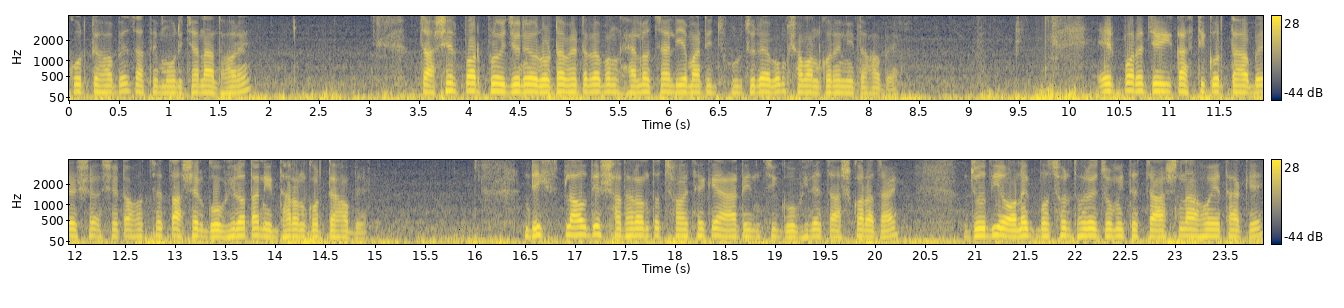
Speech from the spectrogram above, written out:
করতে হবে যাতে মরিচা না ধরে। চাষের পর প্রয়োজনীয় রোটাভেটার এবং হ্যালো চালিয়ে মাটি ঝুরঝুরে এবং সমান করে নিতে হবে। এরপরে যে কাজটি করতে হবে সেটা হচ্ছে চাষের গভীরতা নির্ধারণ করতে হবে। ডিক্স প্লাউ দিয়ে সাধারণত ছয় থেকে আট ইঞ্চি গভীরে চাষ করা যায়। যদি অনেক বছর ধরে জমিতে চাষ না হয়ে থাকে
